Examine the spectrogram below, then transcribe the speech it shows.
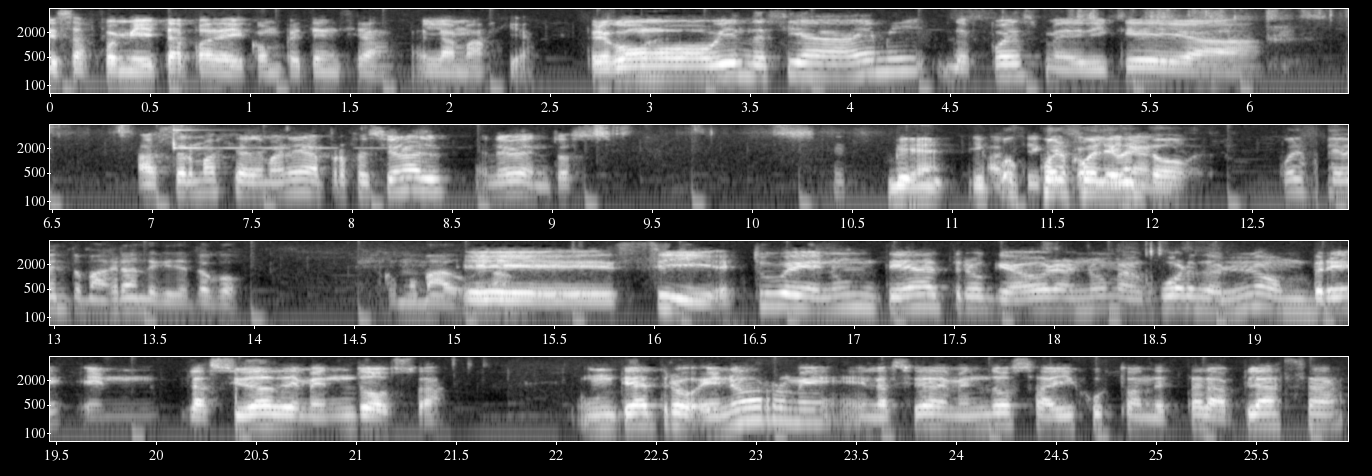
esa fue mi etapa de competencia en la magia. Pero como bien decía Emi, después me dediqué a, hacer magia de manera profesional en eventos. Bien, ¿y cuál fue el evento cuál fue el evento más grande que te tocó? como mago. Eh, sí, estuve en un teatro que ahora no me acuerdo el nombre, en la ciudad de Mendoza. Un teatro enorme en la ciudad de Mendoza, ahí justo donde está la plaza.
